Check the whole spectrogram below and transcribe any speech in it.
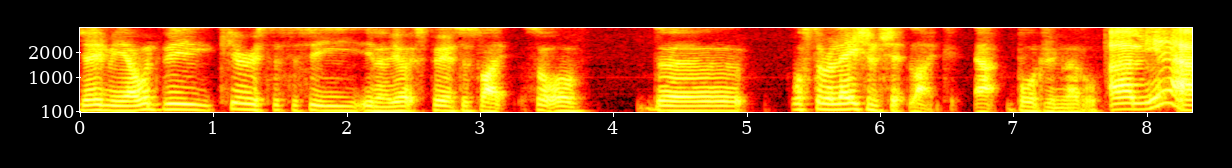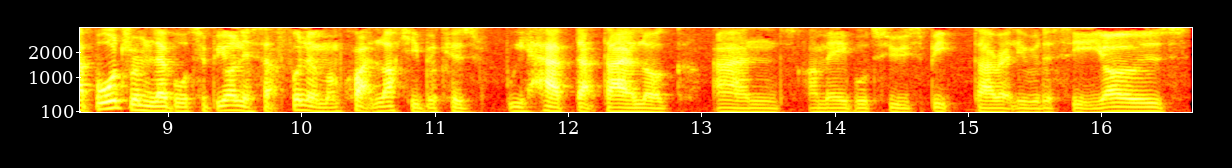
Jamie, I would be curious just to see you know your experiences like sort of the what's the relationship like at boardroom level? Um, yeah, at boardroom level, to be honest, at Fulham, I'm quite lucky because we have that dialogue and I'm able to speak directly with the CEOs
